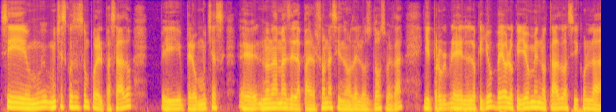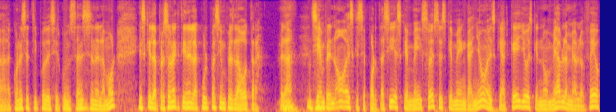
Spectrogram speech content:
Sí, muchas cosas son por el pasado, pero muchas, eh, no nada más de la persona, sino de los dos, ¿verdad? Y el, lo que yo veo, lo que yo me he notado así con, la, con ese tipo de circunstancias en el amor, es que la persona que tiene la culpa siempre es la otra. ¿Verdad? Siempre, no, es que se porta así, es que me hizo eso, es que me engañó, es que aquello, es que no me habla, me habla feo,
